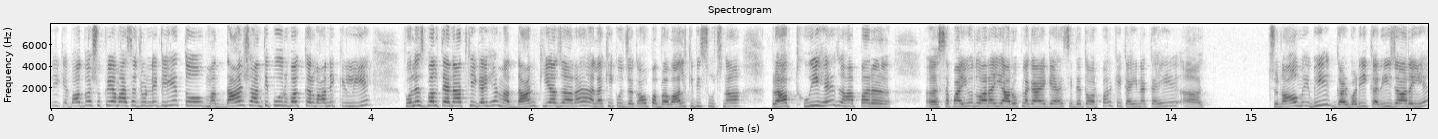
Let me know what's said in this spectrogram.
ठीक है बहुत बहुत शुक्रिया हमारे साथ जुड़ने के लिए। तो मतदान शांतिपूर्वक करवाने के लिए पुलिस बल तैनात की गई है, मतदान किया जा रहा है। हालाँकि कुछ जगहों पर बवाल की भी सूचना प्राप्त हुई है, जहाँ पर सपाइयों द्वारा ये आरोप लगाया गया है सीधे तौर पर कि कहीं ना कहीं चुनाव में भी गड़बड़ी करी जा रही है।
